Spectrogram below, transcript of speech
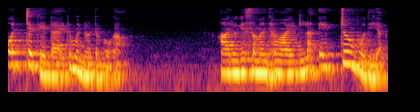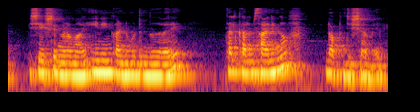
ഒറ്റക്കെട്ടായിട്ട് മുന്നോട്ട് പോകാം. ആരോഗ്യ സംബന്ധമായിട്ടുള്ള ഏറ്റവും പുതിയ വിശേഷങ്ങളുമായി ഇനിയും കണ്ടുമുട്ടുന്നതുവരെ തൽക്കാലം signing off doctor Jisha Mary.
